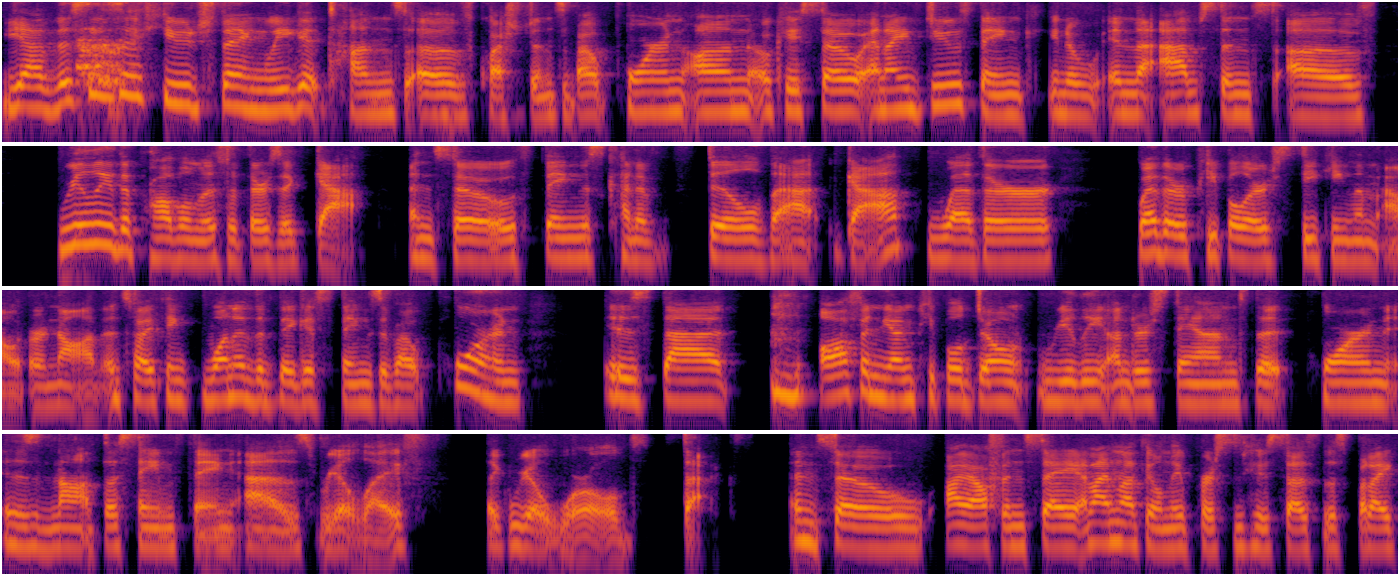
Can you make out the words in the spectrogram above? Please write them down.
Yeah, this is a huge thing. We get tons of questions about porn on Okay So. And I do think, you know, in the absence of really the problem is that there's a gap. And so things kind of fill that gap, whether whether people are seeking them out or not. And so I think one of the biggest things about porn is that often young people don't really understand that porn is not the same thing as real life, like real world sex. And so I often say, and I'm not the only person who says this, but I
